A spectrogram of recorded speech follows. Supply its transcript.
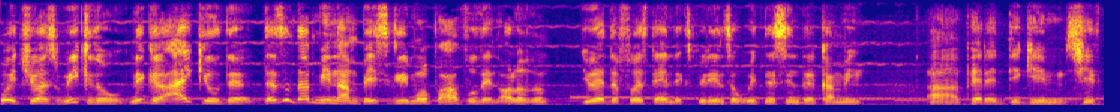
Wait, she was weak though. Nigga, I killed her. Doesn't that mean I'm basically more powerful than all of them? You had the first hand experience of witnessing the coming uh, paradigm shift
